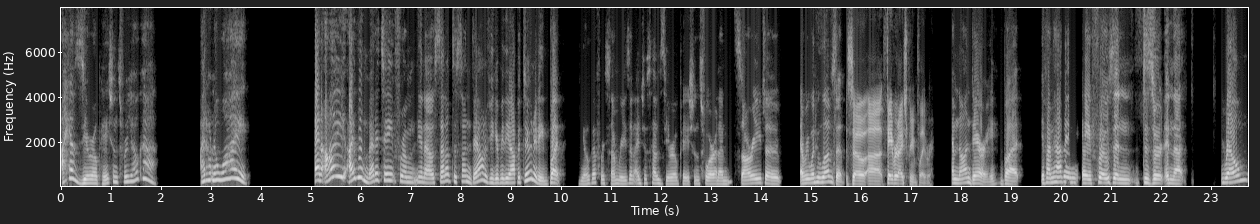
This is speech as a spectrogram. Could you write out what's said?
I have zero patience for yoga. I don't know why. And I I will meditate from, you know, sun up to sundown if you give me the opportunity, but yoga for some reason I just have zero patience for and I'm sorry to everyone who loves it. so uh favorite ice cream flavor. I'm non-dairy, but if I'm having a frozen dessert in that realm,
